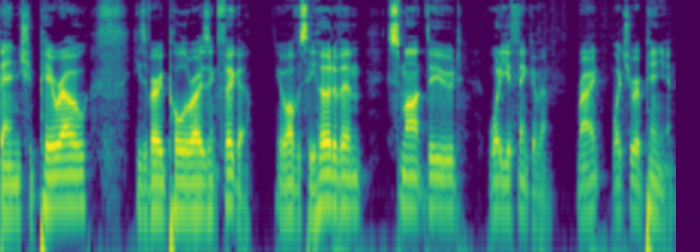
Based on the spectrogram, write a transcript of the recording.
Ben Shapiro. He's a very polarizing figure. You obviously heard of him. Smart dude. What do you think of him? Right? What's your opinion?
